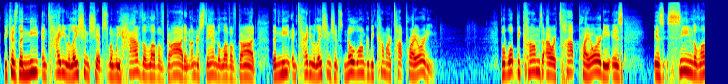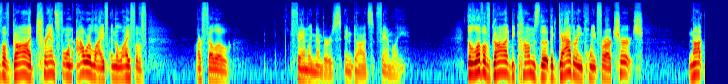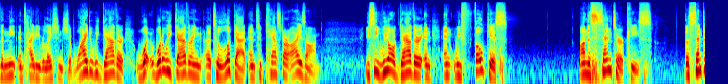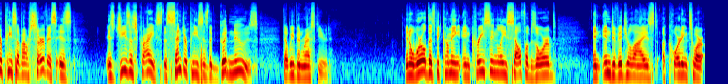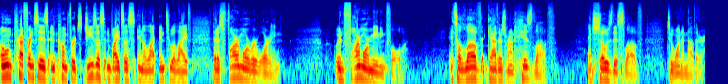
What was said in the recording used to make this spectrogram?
Because the neat and tidy relationships, when we have the love of God and understand the love of God, the neat and tidy relationships no longer become our top priority. But what becomes our top priority is, is seeing the love of God transform our life and the life of our fellow family members in God's family. The love of God becomes the, the gathering point for our church, not the neat and tidy relationship. Why do we gather? What, what are we gathering uh, to look at and to cast our eyes on? You see, we all gather and, and we focus on the centerpiece. The centerpiece of our service is, is Jesus Christ. The centerpiece is the good news that we've been rescued. In a world that's becoming increasingly self absorbed and individualized according to our own preferences and comforts, Jesus invites us in a li- into a life that is far more rewarding, and far more meaningful. It's a love that gathers around His love and shows this love to one another.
